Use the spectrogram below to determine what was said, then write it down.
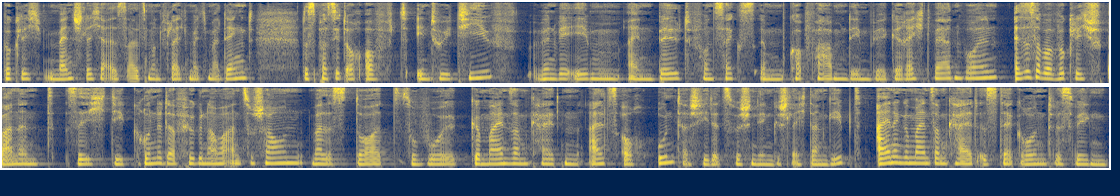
wirklich menschlicher ist, als man vielleicht manchmal denkt. Das passiert auch oft intuitiv, wenn wir eben ein Bild von Sex im Kopf haben, dem wir gerecht werden wollen. Es ist aber wirklich spannend, sich die Gründe dafür genauer anzuschauen, weil es dort sowohl Gemeinsamkeiten als auch Unterschiede zwischen den Geschlechtern gibt. Eine Gemeinsamkeit ist der Grund, weswegen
